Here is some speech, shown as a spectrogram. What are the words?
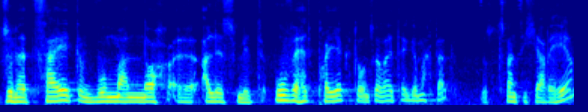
zu einer Zeit, wo man noch äh, alles mit Overhead-Projektor und so weiter gemacht hat. Das ist 20 Jahre her.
